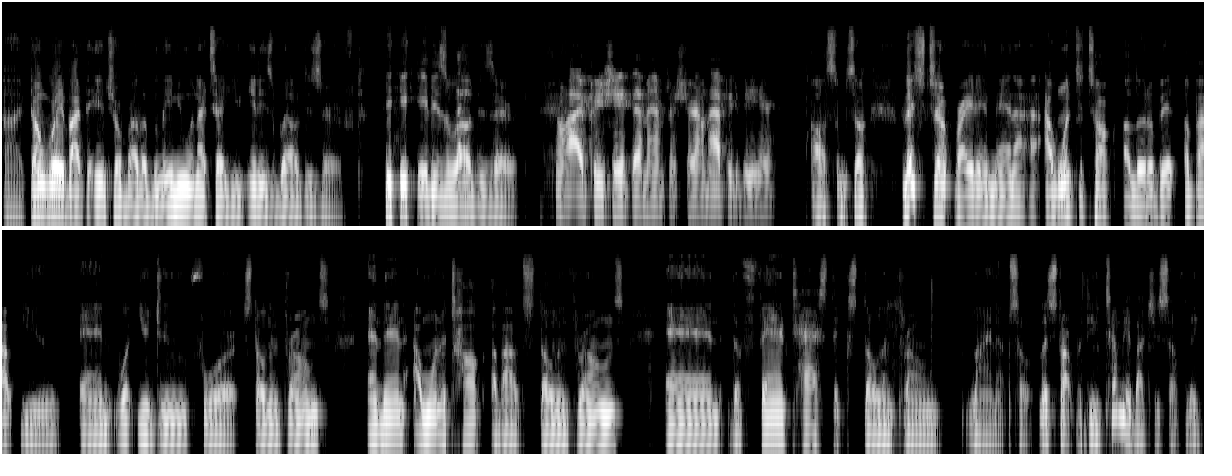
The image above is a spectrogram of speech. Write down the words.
uh, don't worry about the intro, brother. Believe me when I tell you, it is well deserved. it is well deserved. Well, I appreciate that, man, for sure. I'm happy to be here. Awesome. So let's jump right in, man. I, I want to talk a little bit about you and what you do for Stolen Thrones. And then I want to talk about Stolen Thrones and the fantastic Stolen Throne lineup. So let's start with you. Tell me about yourself, Lee.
